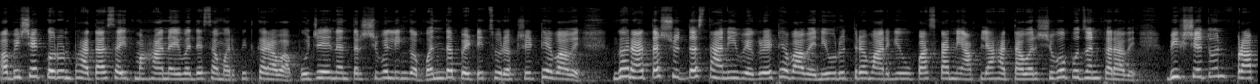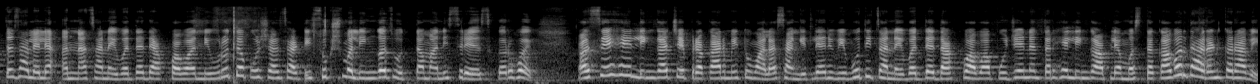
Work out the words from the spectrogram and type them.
अभिषेक करून भातासहित महानैवेद्य समर्पित करावा. पूजेनंतर शिवलिंग बंद पेटीत सुरक्षित ठेवावे. घरातच शुद्ध स्थानी वेगळे ठेवावे. निवृत्त मार्गी उपासकांनी आपल्या हातावर शिवपूजन करावे. भिक्षेतून प्राप्त झालेल्या अन्नाचा नैवेद्य दाखवावा. निवृत्त पुरुषांसाठी सूक्ष्मलिंगच उत्तम आणि श्रेयस्कर होय. असे हे लिंगाचे प्रकार मी तुम्हाला सांगितले आणि विभूतीचा नैवेद्य दाखवावा. पूजेनंतर हे लिंग आपल्या मस्तकावर धारण करावे.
